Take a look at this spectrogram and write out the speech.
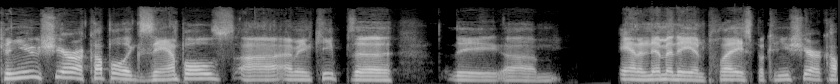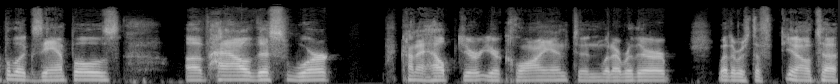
Can you share a couple examples? Uh, I mean, keep the the um, anonymity in place, but can you share a couple examples of how this work kind of helped your your client and whatever their whether it was to you know to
